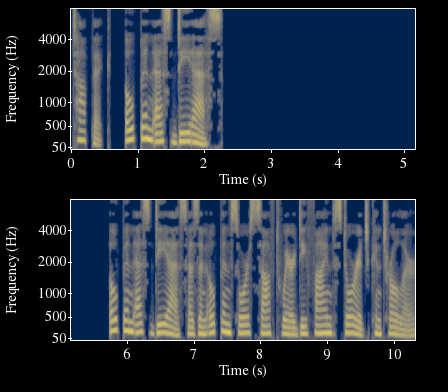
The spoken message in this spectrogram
Topic: OpenSDS OpenSDS is an open-source software-defined storage controller.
